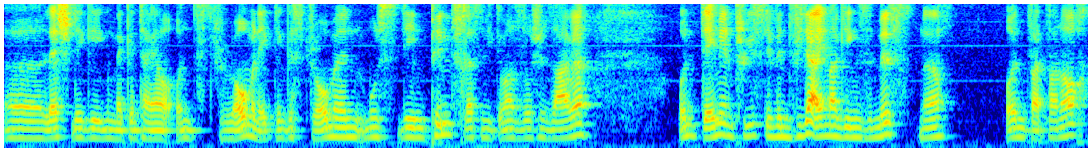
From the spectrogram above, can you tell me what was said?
äh, Lashley gegen McIntyre und Strowman. Ich denke, Strowman muss den Pin fressen, wie ich immer so schön sage. Und Damian Priest gewinnt wieder einmal gegen The Miz, ne? Und was war noch?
